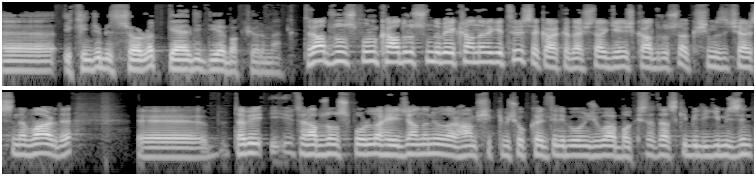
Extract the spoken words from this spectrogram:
e, ikinci bir Sörloth geldi diye bakıyorum ben. Trabzonspor'un kadrosunu da bir ekranlara getirirsek arkadaşlar geniş kadrosu akışımız içerisinde vardı. Ee, tabii Trabzonsporlular heyecanlanıyorlar. Hamşik gibi çok kaliteli bir oyuncu var. Bakasetas gibi ligimizin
